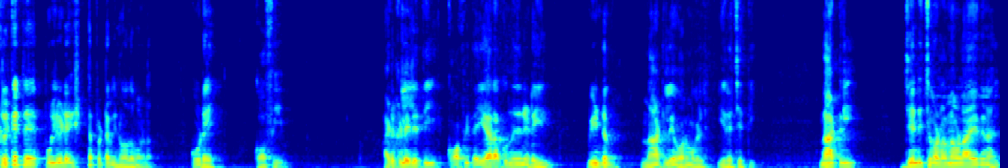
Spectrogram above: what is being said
cricket പുള്ളിയുടെ ഇഷ്ടപ്പെട്ട വിനോദമാണ്. കൂടെ കോഫിയും. അടുക്കളയിലെത്തി കോഫി തയ്യാറാക്കുന്നതിനിടയിൽ വീണ്ടും നാട്ടിലെ ഓർമ്മകൾ ഇരച്ചെത്തി. നാട്ടിൽ ജനിച്ചു വളർന്നവളായതിനാൽ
